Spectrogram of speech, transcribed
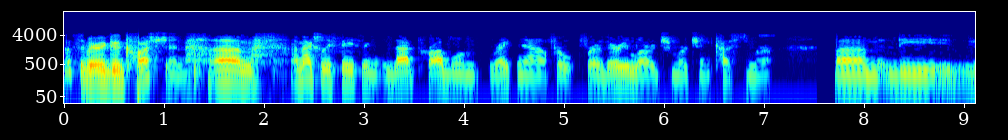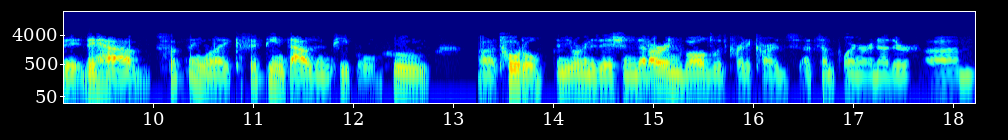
That's a very good question. Um, I'm actually facing that problem right now for, for a very large merchant customer. Um, the they, they have something like 15,000 people who uh, total in the organization that are involved with credit cards at some point or another. Um,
